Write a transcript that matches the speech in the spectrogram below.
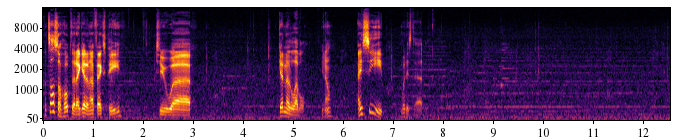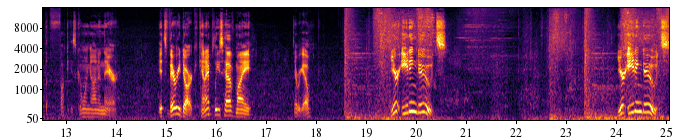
Let's also hope that I get enough XP to uh, get another level, you know? I see... What is that? What the fuck is going on in there? It's very dark. Can I please have my... There we go. You're eating dudes! You're eating dudes!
